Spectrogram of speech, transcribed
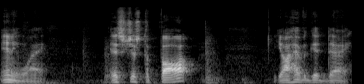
Anyway, it's just a thought. Y'all have a good day.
